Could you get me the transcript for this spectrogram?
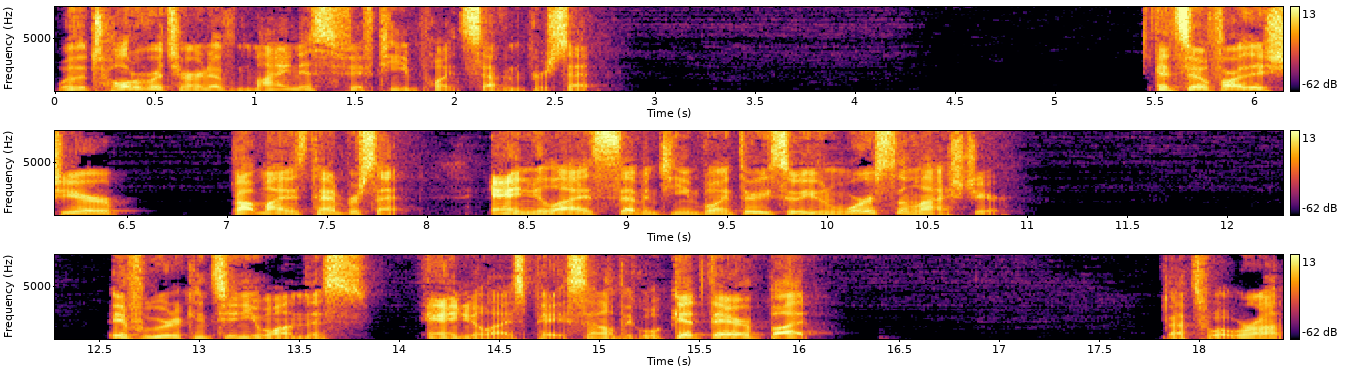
with a total return of minus 15.7%. And so far this year, about minus 10%. Annualized 17.3, so even worse than last year. If we were to continue on this annualized pace, I don't think we'll get there, but that's what we're on.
